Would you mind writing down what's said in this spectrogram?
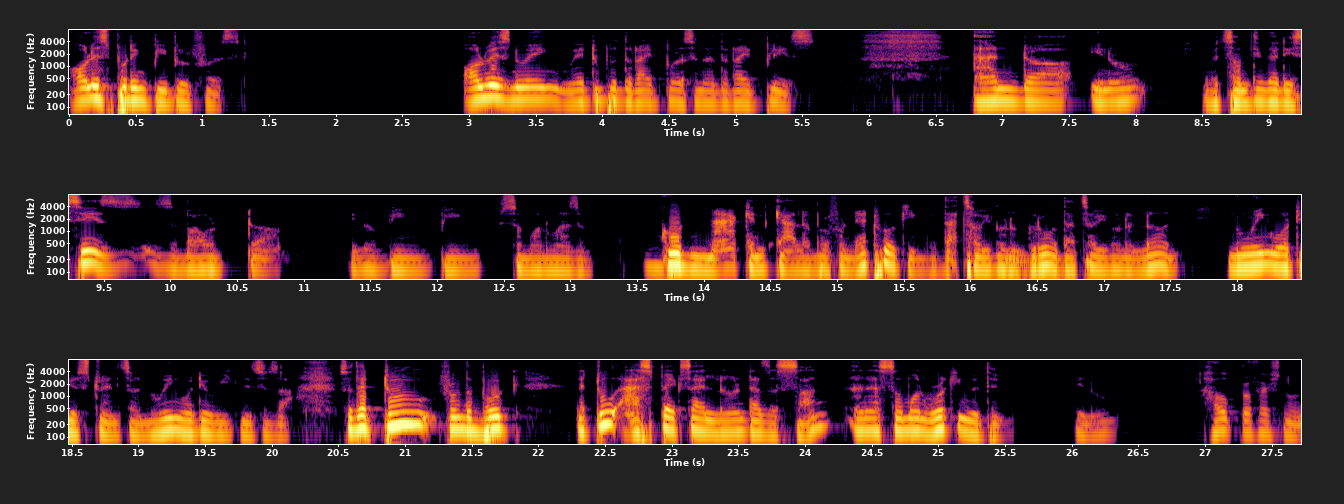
always putting people first, always knowing where to put the right person at the right place. And, uh, you know, with something that he says is about. Uh, you know being being someone who has a good knack and caliber for networking that's how you're going to grow that's how you're going to learn knowing what your strengths are knowing what your weaknesses are so the two from the book the two aspects i learned as a son and as someone working with him you know How professional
